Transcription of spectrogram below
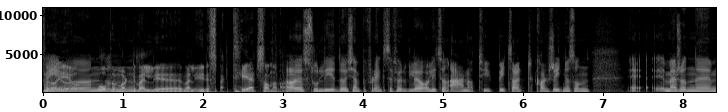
Men han er jo åpenbart veldig, veldig respektert, Sanner. Ja, solid og kjempeflink, selvfølgelig. Og litt sånn Erna-type, ikke sant. Kanskje ikke noe sånn mer sånn eh,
